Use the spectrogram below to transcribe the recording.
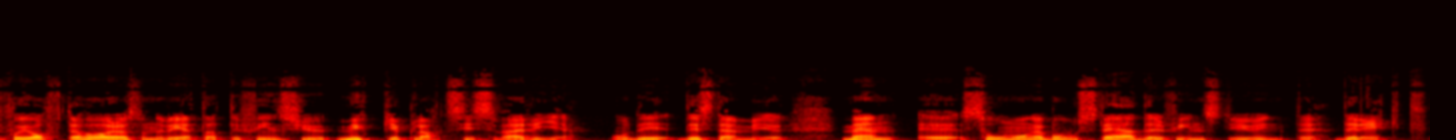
får ju ofta höra som du vet att det finns ju mycket plats i Sverige och det, det stämmer ju. Men eh, så många bostäder finns det ju inte direkt.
